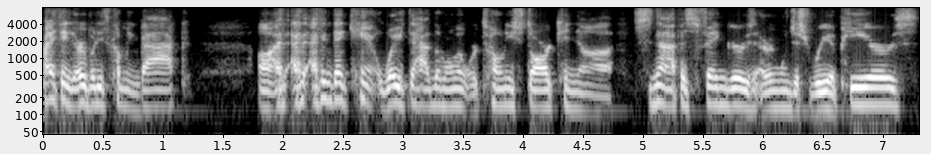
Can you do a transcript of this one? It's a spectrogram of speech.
I think everybody's coming back. Uh, I, I think they can't wait to have the moment where Tony Stark can uh, snap his fingers, everyone just reappears.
